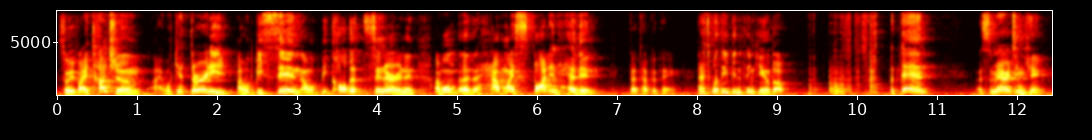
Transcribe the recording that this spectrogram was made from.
So if I touch him, I will get dirty. I will be sin. I will be called a sinner, and then I won't uh, have my spot in heaven. That type of thing. That's what they've been thinking about. But then a Samaritan came,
